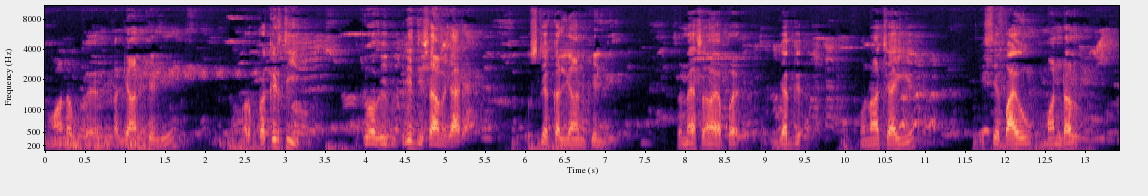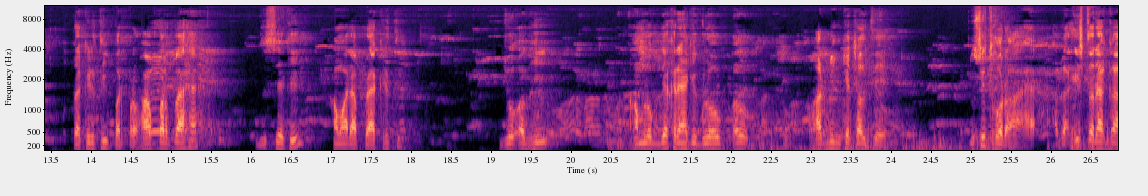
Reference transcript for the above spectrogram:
मानव के कल्याण के लिए और प्रकृति जो अभी विपरीत दिशा में जा रहा है, उसके कल्याण के लिए समय समय पर यज्ञ होना चाहिए। इससे वायुमंडल प्रकृति पर प्रभाव पड़ता है। जिससे कि हमारा प्राकृतिक जो अभी हम लोग देख रहे हैं कि ग्लोबल वार्मिंग के चलते दूषित हो रहा है। अगर इस तरह का,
